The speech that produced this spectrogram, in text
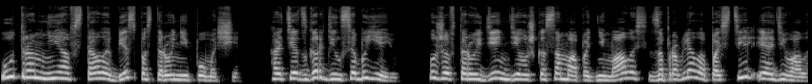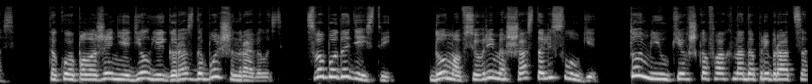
Утром Ния встала без посторонней помощи. Отец гордился бы ею. Уже второй день девушка сама поднималась, заправляла постель и одевалась. Такое положение дел ей гораздо больше нравилось. Свобода действий. Дома все время шастали слуги. То Милке в шкафах надо прибраться,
